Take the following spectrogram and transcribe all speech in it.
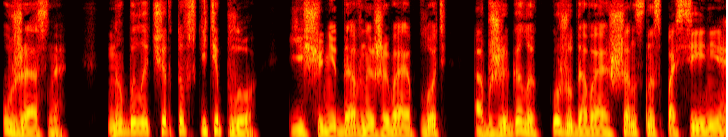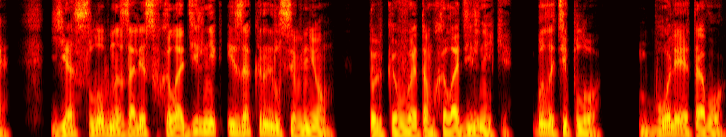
ужасно, но было чертовски тепло. Еще недавно живая плоть обжигала кожу, давая шанс на спасение. Я словно залез в холодильник и закрылся в нем. Только в этом холодильнике было тепло. Более того,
